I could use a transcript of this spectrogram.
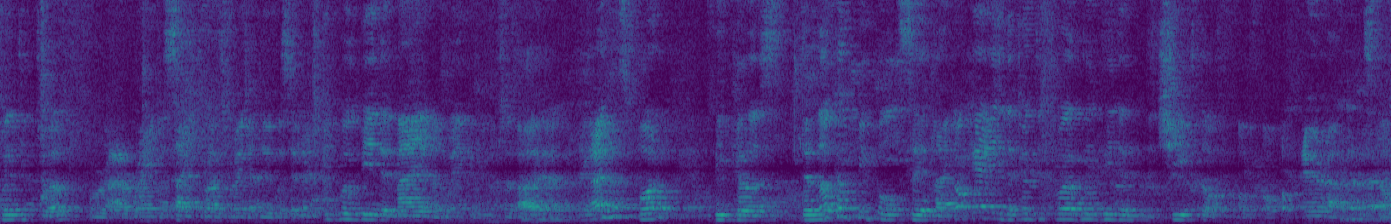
2012 for a raid, a psytrance raid that it was like it will be the Mayan awakening or something like that. And it was fun because the local people said like, okay, the 2012 will be the, the shift of, of, of, of era and stuff.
